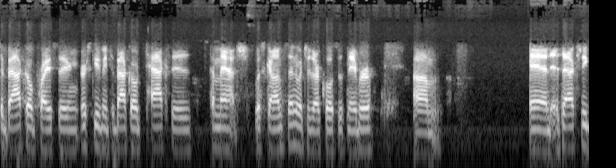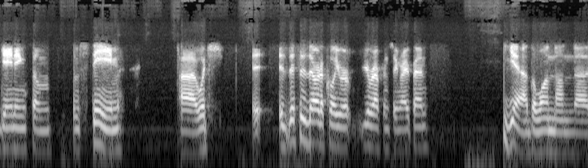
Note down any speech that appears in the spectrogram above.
tobacco pricing, or excuse me, tobacco taxes to match Wisconsin, which is our closest neighbor. Um, and it's actually gaining some some steam, uh, which it, is, this is the article you're you're referencing, right, Ben? Yeah, the one on uh,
